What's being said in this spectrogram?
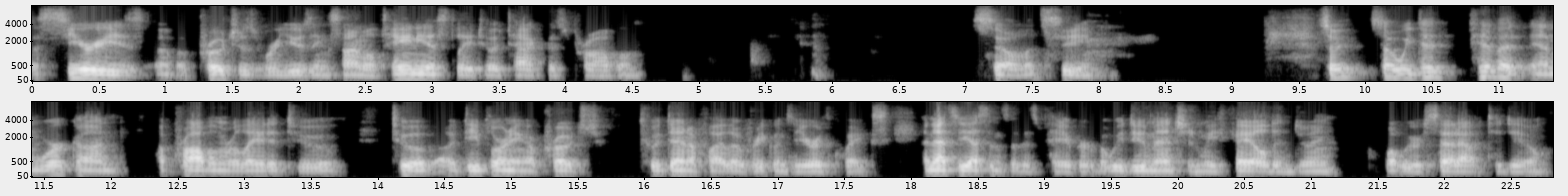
a series of approaches we're using simultaneously to attack this problem. So let's see. So, so we did pivot and work on a problem related to, to a, a deep learning approach to identify low frequency earthquakes. And that's the essence of this paper. But we do mention we failed in doing what we were set out to do.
